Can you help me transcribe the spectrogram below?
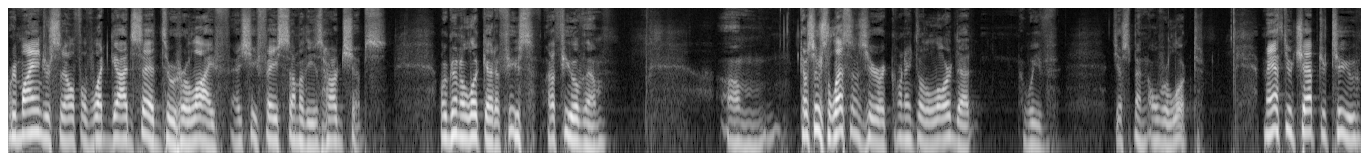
remind herself of what God said through her life as she faced some of these hardships. We're going to look at a few, a few of them. Because um, there's lessons here, according to the Lord, that we've just been overlooked. Matthew chapter 2,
